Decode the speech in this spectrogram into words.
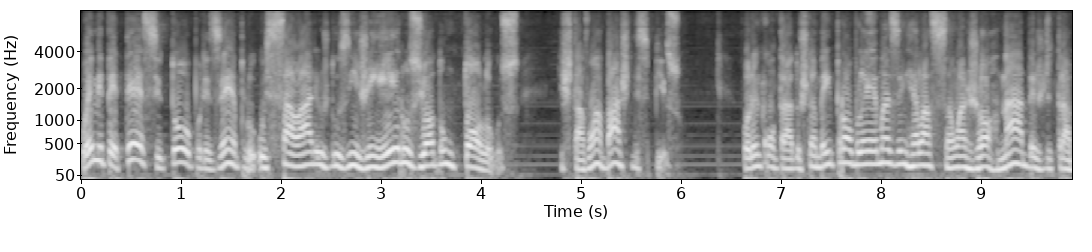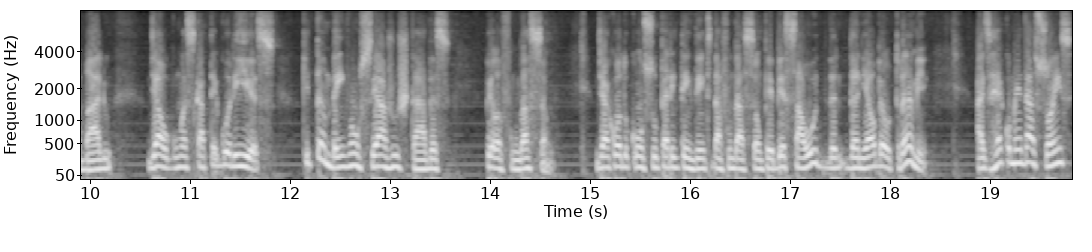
O MPT citou, por exemplo, os salários dos engenheiros e odontólogos, que estavam abaixo desse piso. Foram encontrados também problemas em relação às jornadas de trabalho de algumas categorias, que também vão ser ajustadas pela Fundação. De acordo com o superintendente da Fundação PB Saúde, Daniel Beltrame, as recomendações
